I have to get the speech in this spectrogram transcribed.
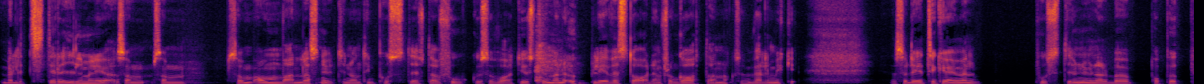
väldigt steril miljö som, som, som omvandlas nu till någonting positivt av fokus och varit just hur man upplever staden från gatan också väldigt mycket. Så det tycker jag är väldigt positivt nu när det börjar poppa upp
